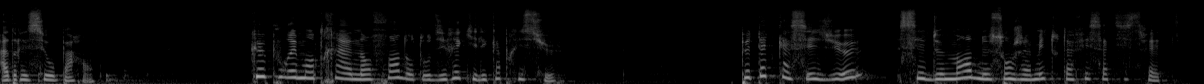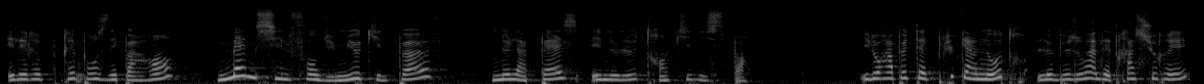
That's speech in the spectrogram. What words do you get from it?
adressée aux parents. Que pourrait montrer un enfant dont on dirait qu'il est capricieux? Peut-être qu'à ses yeux, ces demandes ne sont jamais tout à fait satisfaites et les réponses des parents, même s'ils font du mieux qu'ils peuvent, ne l'apaisent et ne le tranquillisent pas. Il aura peut-être plus qu'un autre le besoin d'être rassuré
